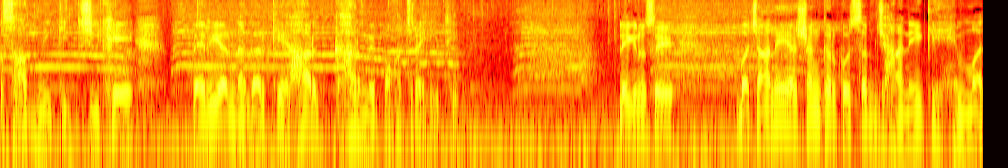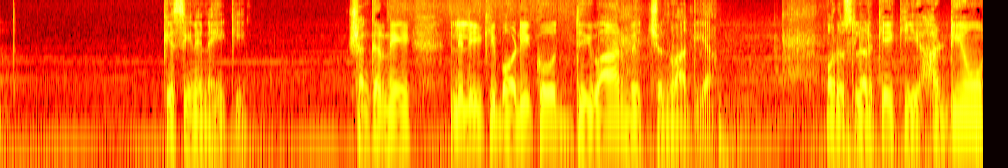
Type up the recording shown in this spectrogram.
उस आदमी की चीखे पेरियर नगर के हर घर में पहुँच रही थी। लेकिन उसे बचाने या शंकर को समझाने की हिम्मत किसी ने नहीं की। शंकर ने लिली की बॉडी को दीवार में चुनवा दिया और उस लड़के की हड्डियों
